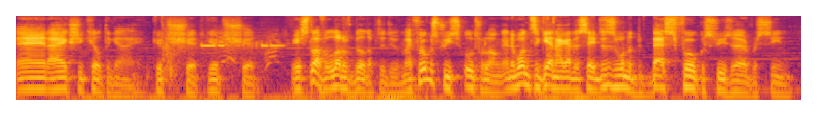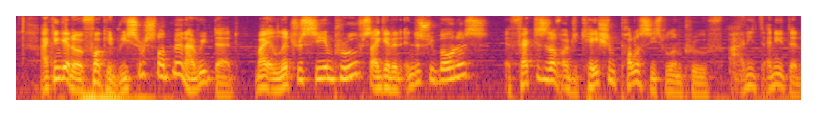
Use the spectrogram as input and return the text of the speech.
And I actually killed the guy. Good shit, good shit. We still have a lot of build-up to do. My focus tree is ultra long, and once again, I gotta say, this is one of the best focus trees I've ever seen. I can get a fucking resource slot, man. I read that. My illiteracy improves. I get an industry bonus. Effectiveness of education policies will improve. I need, I need that.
